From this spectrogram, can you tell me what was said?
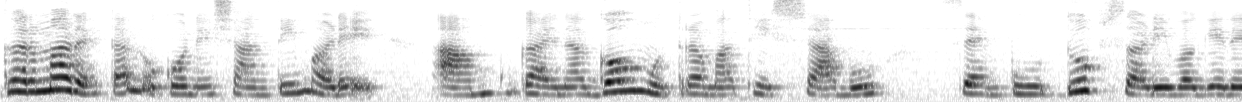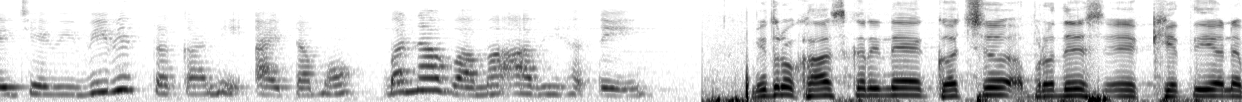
ઘરમાં રહેતા લોકોને શાંતિ મળે. આમ ગાયના ગૌમૂત્રમાંથી સાબુ, શેમ્પૂ, ધૂપસળી વગેરે જેવી વિવિધ પ્રકારની આઇટમો બનાવવામાં આવી હતી. મિત્રો, ખાસ કરીને કચ્છ પ્રદેશ એ ખેતી અને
